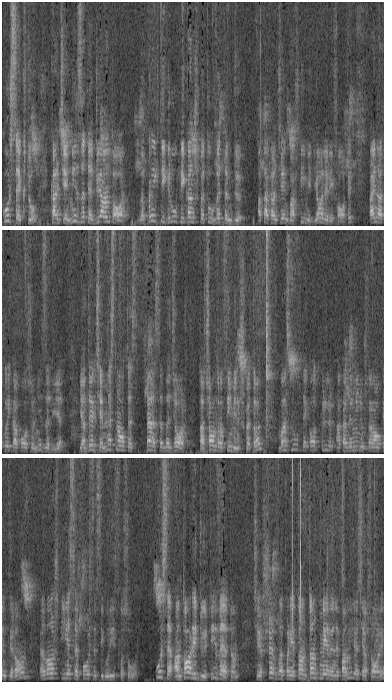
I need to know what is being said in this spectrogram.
Kurse këtu kanë qenë njëzet e dy anëtarë dhe prej këtij grupi kanë shpëtu vetëm dy. Ata kanë qenë Bashkimi, djali i Rifatit, ai në atë kohë i ka pasur njëzet vjet, ia del që mes natës pesë dhe gjashtë ta çanë rrethimin shpëton, mbas lufte ka të kryer Akademinë Ushtarake në Tiranë edhe është pjesë e Forcës së Sigurisë Kosovës. Kurse anëtari i dytë i vetëm që e sheh dhe përjeton tanë tmerrin e familjes Jashari,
